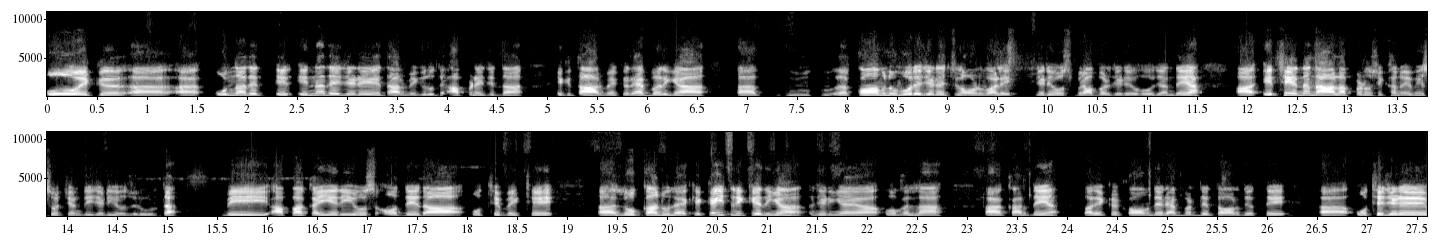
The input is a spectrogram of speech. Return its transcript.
ਉਹ ਇੱਕ ਉਹਨਾਂ ਦੇ ਇਹਨਾਂ ਦੇ ਜਿਹੜੇ ਧਾਰਮਿਕ ਗੁਰੂ ਤੇ ਆਪਣੇ ਜਿੱਦਾਂ ਇੱਕ ਧਾਰਮਿਕ ਰਹਿਬਰ ਜਾਂ ਅ, ਕੌਮ ਨੂੰ ਮੋਹਰੇ ਜਿਹੜੇ ਚਲਾਉਣ ਵਾਲੇ ਜਿਹੜੇ ਉਸ ਬਰਾਬਰ ਜਿਹੜੇ ਉਹ ਹੋ ਜਾਂਦੇ ਆ। ਇੱਥੇ ਇਹਨਾਂ ਨਾਲ ਆਪਾਂ ਨੂੰ ਸਿੱਖਾਂ ਨੂੰ ਇਹ ਵੀ ਸੋਚਣ ਦੀ ਜਿਹੜੀ ਉਹ ਜ਼ਰੂਰਤ ਆ ਵੀ ਆਪਾਂ ਕਈ ਵਾਰੀ ਉਸ ਅਹੁਦੇ ਦਾ ਉੱਥੇ ਬੈਠੇ ਲੋਕਾਂ ਨੂੰ ਲੈ ਕੇ ਕਈ ਤਰੀਕੇ ਦੀਆਂ ਜਿਹੜੀਆਂ ਆ ਉਹ ਗੱਲਾਂ ਕਰਦੇ ਆ। ਪਰ ਇੱਕ ਕੌਮ ਦੇ ਰਹਿਬਰ ਦੇ ਤੌਰ ਦੇ ਉੱਤੇ ਉੱਥੇ ਜਿਹੜੇ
